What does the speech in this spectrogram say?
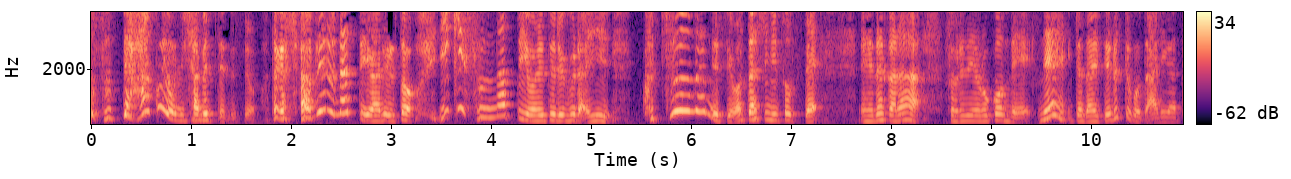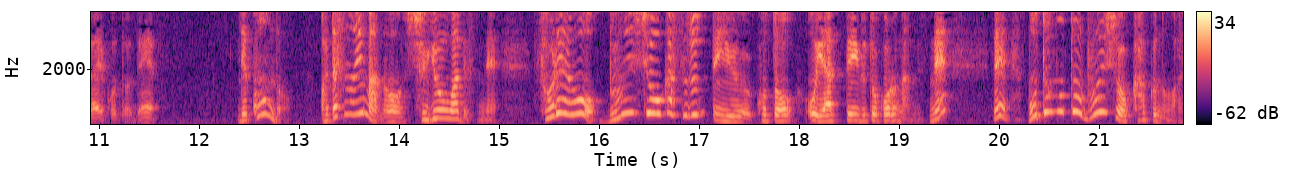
を吸って吐くように喋ってんですよ。だから喋るなって言われると、息吸んなって言われてるぐらい苦痛なんですよ、私にとって。えー、だから、それで喜んでね、いただいてるってことはありがたいことで。で、今度、私の今の修行はですね、それを文章化するっていうことをやっているところなんですね。で、もともと文章を書くのは好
